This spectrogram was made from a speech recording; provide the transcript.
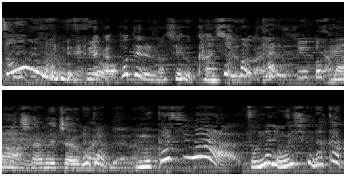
そうなんですよ。なんかホテルのシェフ監修とか監ね。修とか。めちゃめちゃうまいんだよな。昔はそんなに美味しくなかっ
